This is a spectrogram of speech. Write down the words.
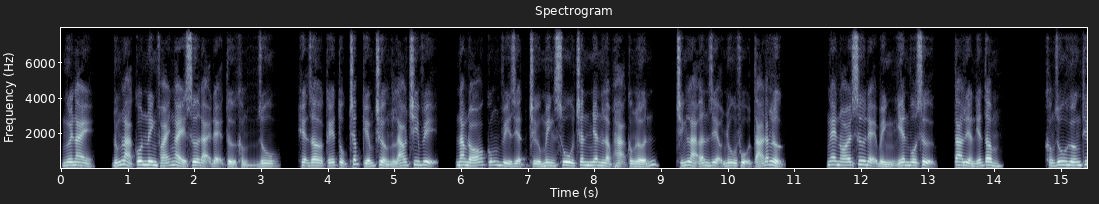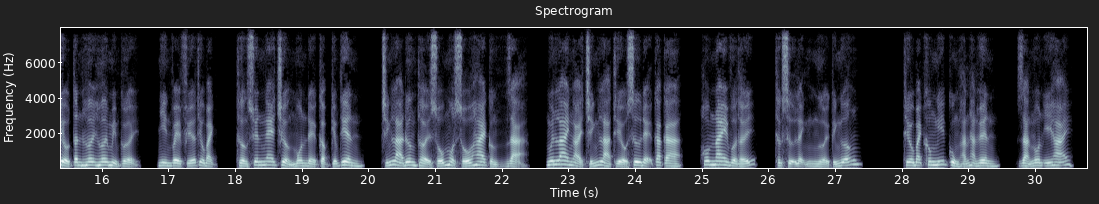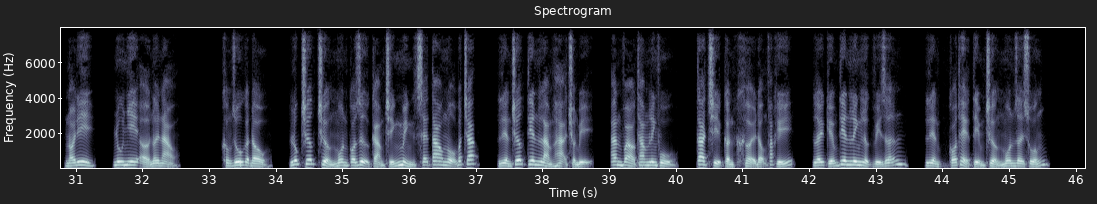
Người này, đúng là côn ninh phái ngày xưa đại đệ tử khổng du, hiện giờ kế tục chấp kiếm trưởng lao chi vị, năm đó cũng vì diệt trừ Minh Su chân nhân lập hạ công lớn, chính là ân diệu nhu phụ tá đắc lực. Nghe nói sư đệ bình yên vô sự, ta liền yên tâm. Khổng du hướng Thiểu Tân hơi hơi mỉm cười, nhìn về phía Thiểu Bạch, thường xuyên nghe trưởng môn đề cập kiếm tiên, chính là đương thời số một số hai cường giả, nguyên lai ngài chính là Thiểu sư đệ ca ca, hôm nay vừa thấy, thực sự lệnh người kính ngưỡng. Thiều Bạch không nghĩ cùng hắn hàn huyên, giản ngôn ý hãi, nói đi, Nhu Nhi ở nơi nào. Khổng du gật đầu, lúc trước trưởng môn có dự cảm chính mình sẽ tao ngộ bất chắc, liền trước tiên làm hạ chuẩn bị, ăn vào thăm linh phủ, ta chỉ cần khởi động pháp khí, lấy kiếm tiên linh lực vì dẫn, liền có thể tìm trưởng môn rơi xuống.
